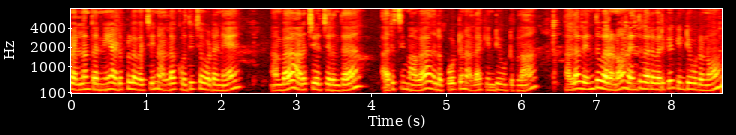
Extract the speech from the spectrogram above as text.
வெல்லம் தண்ணி அடுப்பில் வச்சு நல்லா கொதித்த உடனே நம்ம அரைச்சி வச்சுருந்த அரிசி மாவை அதில் போட்டு நல்லா கிண்டி விட்டுக்கலாம். நல்லா வெந்து வரணும். வெந்து வர வரைக்கும் கிண்டி விடணும்.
